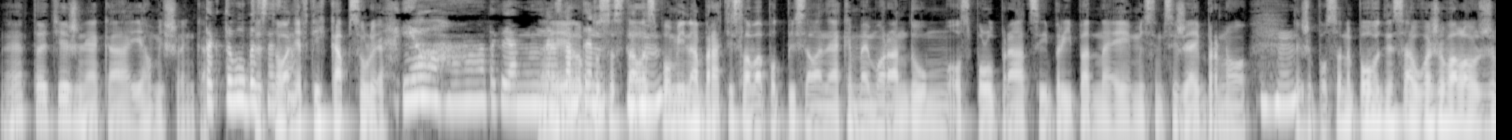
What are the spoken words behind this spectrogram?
Ne? To je tiež nejaká jeho myšlenka. Tak to vůbec Cestovanie v tých kapsuliach. Jo, aha, tak ja neznám ten... To sa stále mm-hmm. spomína, Bratislava podpísala nejaké memorandum o spolupráci prípadnej, myslím si, že aj Brno. Mm-hmm. Takže posledne, pôvodne sa uvažovalo, že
